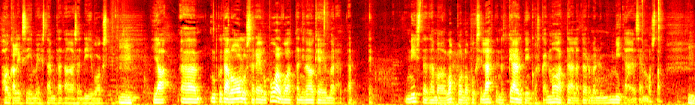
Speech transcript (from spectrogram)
hankaliksi ihmisiksi tai mitä tahansa divoiksi. Mm. Ja äh, nyt kun täällä on ollut se reilu puoli vuotta, niin mä oikein ymmärrän, että mistä tämä on loppujen lopuksi lähtenyt käyntiin, koska en mä oon täällä törmännyt mitään semmoista. Mm.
